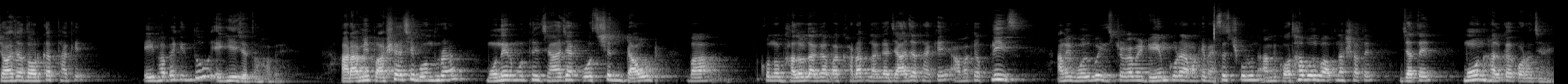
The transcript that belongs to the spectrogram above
যা যা দরকার থাকে, এইভাবে কিন্তু এগিয়ে যেতে হবে। আর আমি পাশে আছি বন্ধুরা, মনের মধ্যে যা যা কোশ্চেন ডাউট বা কোনো ভালো লাগা বা খারাপ লাগা যা যা থাকে, আমাকে প্লিজ আমি বলব ইনস্টাগ্রামে ডিএম করে আমাকে মেসেজ করুন, আমি কথা বলব আপনার সাথে, যাতে মন হালকা করা যায়।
